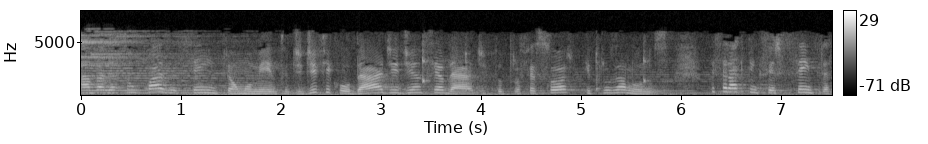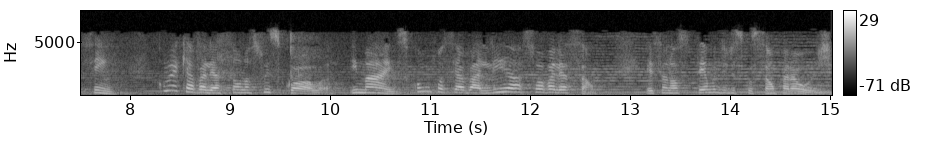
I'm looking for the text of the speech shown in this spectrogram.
A avaliação quase sempre é um momento de dificuldade e de ansiedade para o professor e para os alunos. Mas será que tem que ser sempre assim? Como é que é a avaliação na sua escola? E mais, como você avalia a sua avaliação? Esse é o nosso tema de discussão para hoje.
